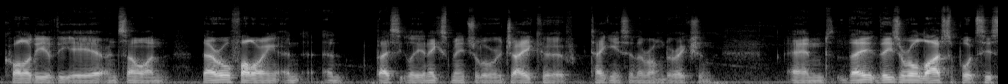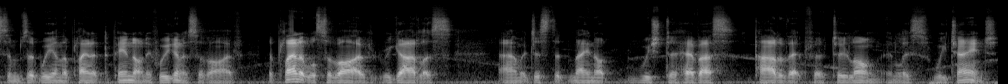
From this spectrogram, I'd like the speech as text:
the quality of the air, and so on, they're all following an, an basically an exponential or a J curve, taking us in the wrong direction. And they these are all life support systems that we on the planet depend on if we're going to survive. The planet will survive regardless. Um, it just that may not wish to have us part of that for too long unless we change.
